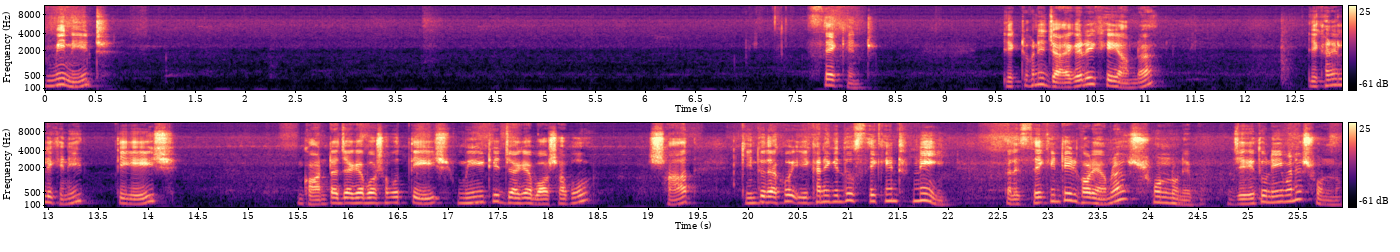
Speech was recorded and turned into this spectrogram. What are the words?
মিনিট সেকেন্ড। একটুখানি জায়গা রেখে আমরা এখানে লিখে নিই তেইশ, ঘণ্টার জায়গায় বসাবো তেইশ, মিনিটের জায়গায় বসাবো সাত। কিন্তু দেখো এখানে কিন্তু সেকেন্ড নেই। তাহলে সেকেন্ডের ঘরে আমরা শূন্য নেব। যেহেতু নেই মানে শূন্য।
